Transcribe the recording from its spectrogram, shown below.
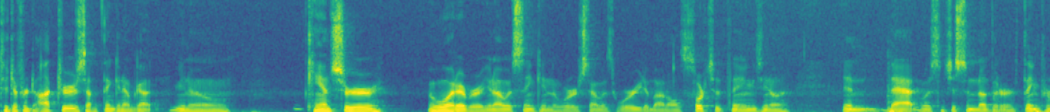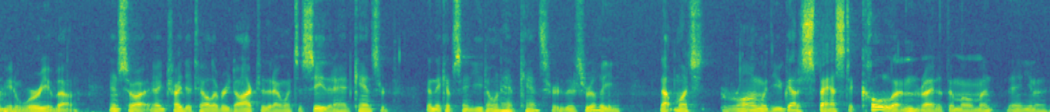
to different doctors. I'm thinking I've got you know cancer or whatever. You know, I was thinking the worst. I was worried about all sorts of things. You know, and that was just another thing for me to worry about. And so I, I tried to tell every doctor that I went to see that I had cancer, and they kept saying, "You don't have cancer. There's really not much wrong with you. You've got a spastic colon right at the moment. And, you know,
